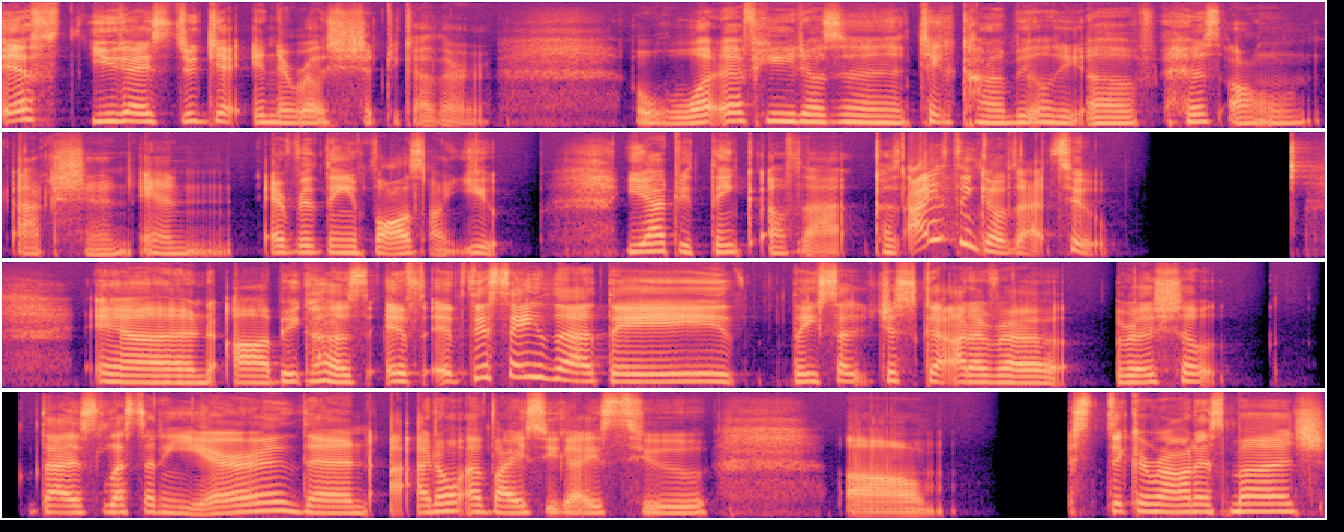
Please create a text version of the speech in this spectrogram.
if you guys do get in a relationship together, what if he doesn't take accountability of his own action and everything falls on you? You have to think of that because I think of that too. And uh, because if if they say that they they just got out of a relationship that is less than a year, then I don't advise you guys to um, stick around as much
